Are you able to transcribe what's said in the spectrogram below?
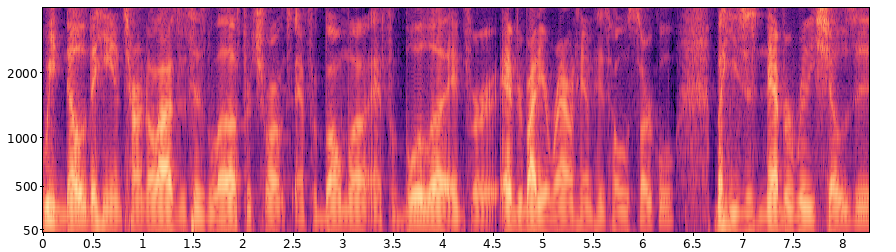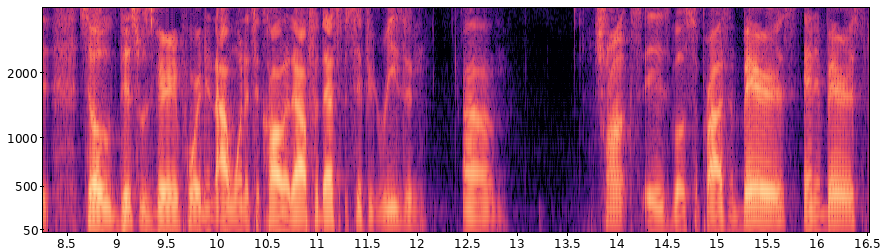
We know that he internalizes his love for Trunks and for Bulma and for Bulla and for everybody around him, his whole circle, but he just never really shows it. So this was very important and I wanted to call it out for that specific reason. Um, Trunks is both surprised and embarrassed and embarrassed,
